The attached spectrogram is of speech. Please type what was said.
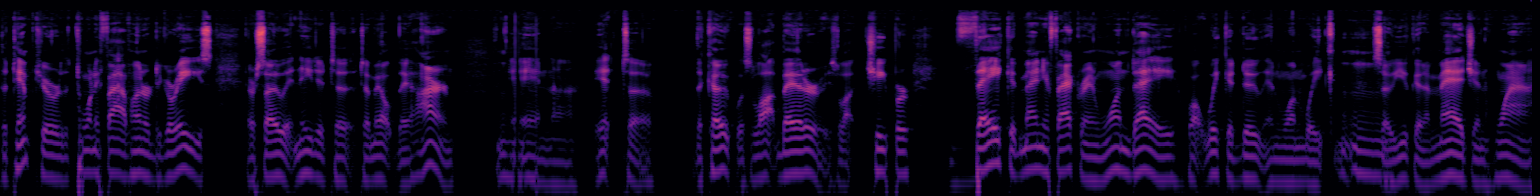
the temperature of the 2500 degrees or so it needed to, to melt the iron and uh, it uh, the coke was a lot better it was a lot cheaper. They could manufacture in one day what we could do in one week. So you can imagine why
